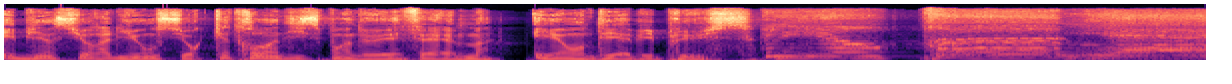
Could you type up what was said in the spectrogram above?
et bien sûr à Lyon sur 90.2 FM et en DAB+. Lyon Première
